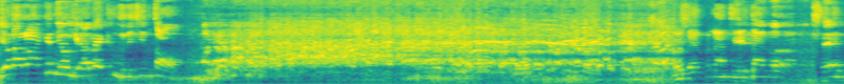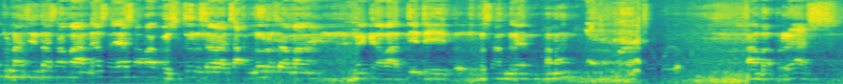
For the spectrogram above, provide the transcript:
Ya larangin ya gawe kenduri cinta. Oh, saya pernah cerita kok, saya pernah cerita sama Anda, saya sama Gus Dur, sama Cak Nur, sama Megawati di, pesantren mana? Tambak beras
